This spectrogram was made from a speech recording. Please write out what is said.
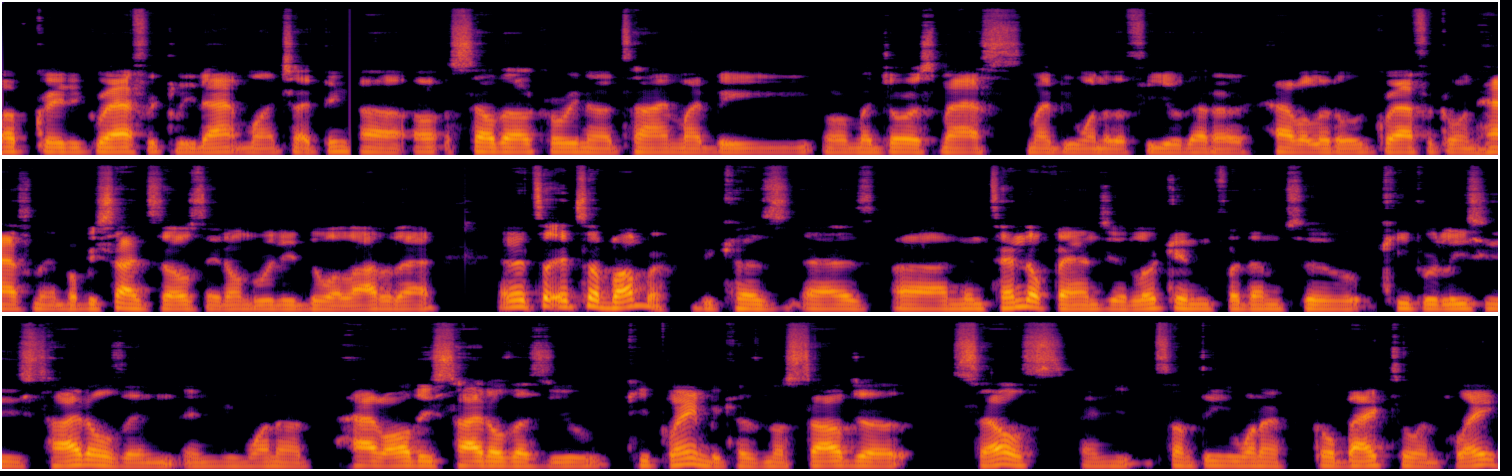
upgraded graphically that much. I think uh, uh, Zelda Ocarina of Time might be, or Majora's Mask might be one of the few that are have a little graphical enhancement. But besides those, they don't really do a lot of that, and it's a, it's a bummer because as uh, Nintendo fans, you're looking for them to keep releasing these titles, and and you want to have all these titles as you keep playing because nostalgia sells and something you want to go back to and play.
